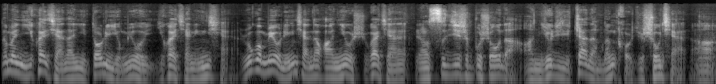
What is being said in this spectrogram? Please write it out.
那么你一块钱呢，你兜里有没有一块钱零钱？如果没有零钱的话，你有十块钱，然后司机是不收的啊，你就得站在门口去收钱啊，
